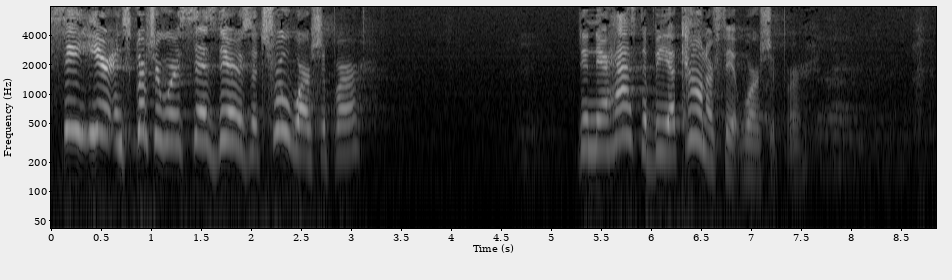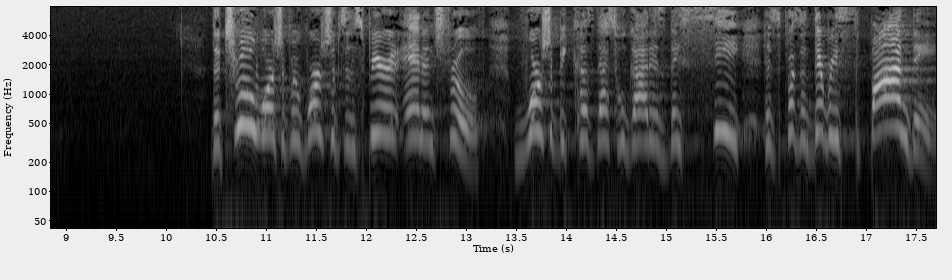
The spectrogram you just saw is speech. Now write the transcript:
see here in scripture where it says there is a true worshiper, then there has to be a counterfeit worshiper. The true worshiper worships in spirit and in truth. Worship because that's who God is. They see his presence. They're responding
